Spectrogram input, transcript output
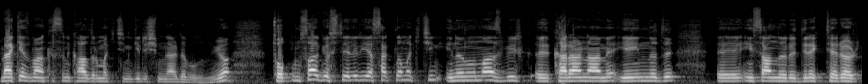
Merkez Bankası'nı kaldırmak için girişimlerde bulunuyor. Toplumsal gösterileri yasaklamak için inanılmaz bir e, kararname yayınladı. E, insanları direkt terör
